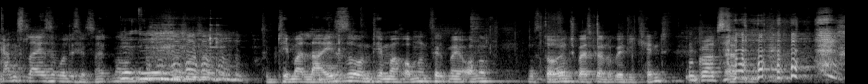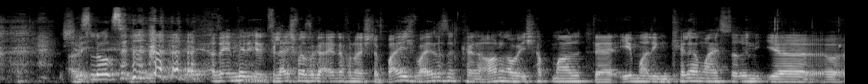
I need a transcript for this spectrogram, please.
ganz leise wollte ich jetzt nicht machen. Zum Thema leise und Thema Raum fällt mir ja auch noch eine Story. Ich weiß gar nicht, ob ihr die kennt. Oh Gott. Ähm, Schieß also, los. Also entweder, vielleicht war sogar einer von euch dabei, ich weiß es nicht, keine Ahnung, aber ich habe mal der ehemaligen Kellermeisterin ihr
